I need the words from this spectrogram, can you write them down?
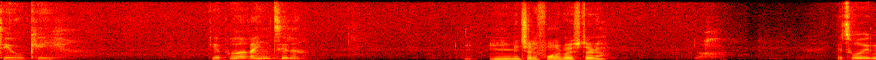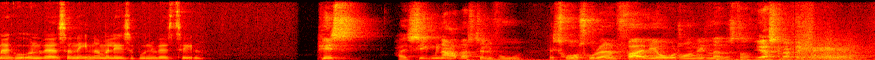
Det er okay. Vi har prøvet at ringe til dig. Min telefon er gået i stykker. Jeg troede ikke, man kunne undvære sådan en, når man læser på universitetet. Pis! Har I set min arbejdstelefon? Jeg tror sgu, der er en fejl i ordren et eller andet sted. Jeg skal nok ikke.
